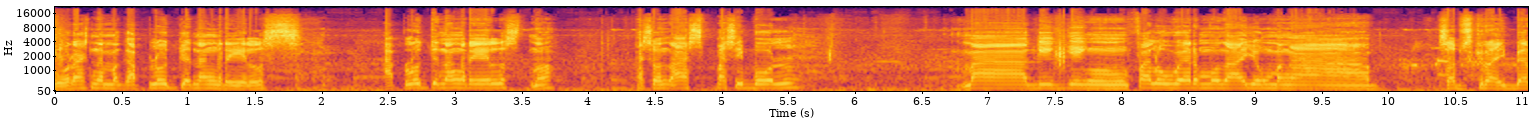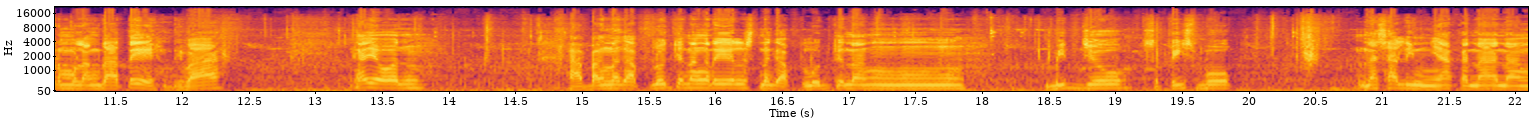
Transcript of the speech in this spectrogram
oras na mag-upload ka ng reels, upload ka ng reels, no? As soon as possible, magiging follower mo na yung mga subscriber mo lang dati, di ba? Ngayon, habang nag-upload ka ng reels, nag-upload ka ng video sa Facebook, nasa linya ka na ng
